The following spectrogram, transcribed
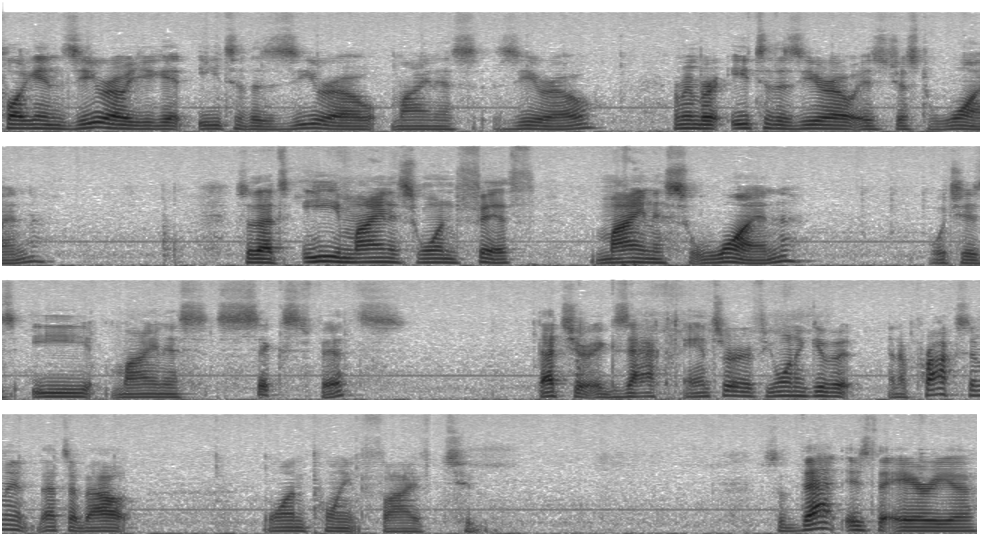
Plug in 0, you get e to the 0 minus 0. Remember, e to the 0 is just 1. So that's e minus 1 fifth minus 1, which is e minus 6 fifths. That's your exact answer. If you want to give it an approximate, that's about 1.52. So that is the area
